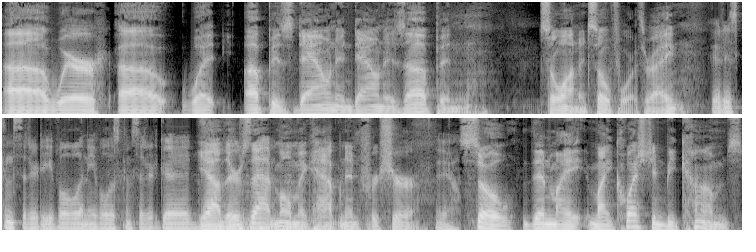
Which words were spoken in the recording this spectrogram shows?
Uh, where uh, what up is down and down is up, and so on and so forth, right? Good is considered evil, and evil is considered good. Yeah, there's that moment happening for sure. Yeah. So then my my question becomes,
